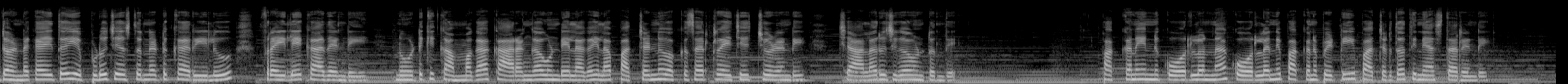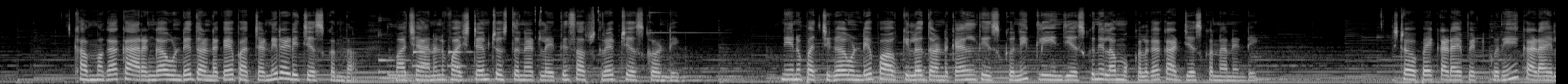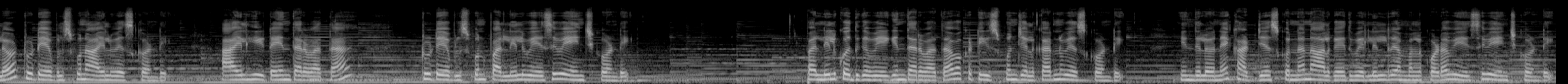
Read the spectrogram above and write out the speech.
దొండకాయతో ఎప్పుడూ చేస్తున్నట్టు కర్రీలు ఫ్రైలే కాదండి. నోటికి కమ్మగా కారంగా ఉండేలాగా ఇలా పచ్చడిని ఒక్కసారి ట్రై చేసి చూడండి. చాలా రుచిగా ఉంటుంది. పక్కన ఎన్ని కూరలున్నా కూరలన్నీ పక్కన పెట్టి పచ్చడితో తినేస్తారండి. కమ్మగా కారంగా ఉండే దొండకాయ పచ్చడిని రెడీ చేసుకుందాం. మా ఛానల్ ఫస్ట్ టైం చూస్తున్నట్లయితే సబ్స్క్రైబ్ చేసుకోండి. నేను పచ్చిగా ఉండే పావు కిలో దొండకాయలను తీసుకుని క్లీన్ చేసుకుని ఇలా ముక్కలుగా కట్ చేసుకున్నానండి. స్టవ్ పై కడాయి పెట్టుకుని కడాయిలో టూ టేబుల్ స్పూన్ ఆయిల్ వేసుకోండి. ఆయిల్ హీట్ అయిన తర్వాత టూ టేబుల్ స్పూన్ పల్లీలు వేసి వేయించుకోండి. పల్లీలు కొద్దిగా వేగిన తర్వాత ఒక టీ స్పూన్ జీలకర్రను వేసుకోండి. ఇందులోనే కట్ చేసుకున్న నాలుగైదు వెల్లుల్లి రెమ్మలు కూడా వేసి వేయించుకోండి.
